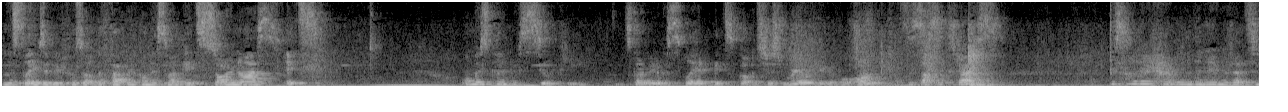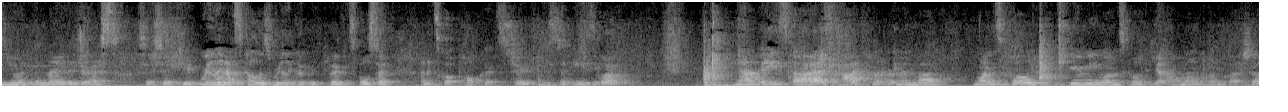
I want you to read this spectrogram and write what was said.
And the sleeves are beautiful. So the fabric on this one, it's so nice. It's almost kind of silky. It's got a bit of a split. It's got, it's just really beautiful on. It's a Sussex dress. This one, I can't remember the name of it. It's a new one, the Maida dress. So, so cute. Really nice colours, really good with boots also. And it's got pockets too, just an easy one. Now these guys, I can't remember. One's called Yumi, one's called Yana, I'm quite sure.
